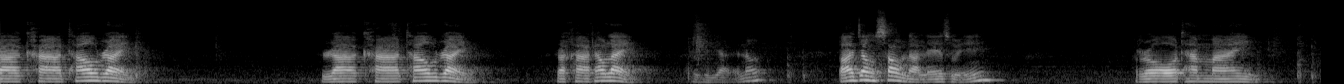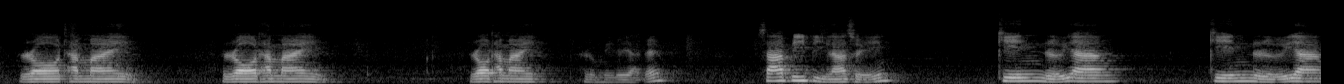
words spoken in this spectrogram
ร่ราคาเท่าไหร่ ราคาเท่าไหร่ ราคาเท่าไหร่လို့ပြောရတယ်เนาะဘာကြောင့်စောင့်လာလဲဆိုရင်รอทำไม รอทำไม รอทำไม รอทำไมလို့မေးလို့ရတယ်စားပြီးပြီလားဆိုရင်กินหรือยัง กินหรือยัง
